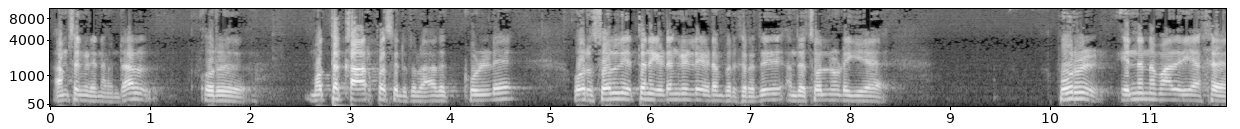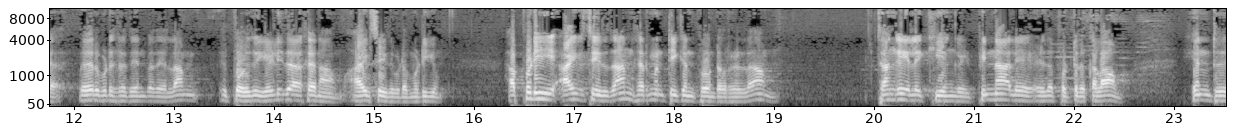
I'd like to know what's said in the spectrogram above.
அம்சங்கள் என்னவென்றால் ஒரு மொத்த கார்பஸ் என்று சொல்ல அதுக்குள்ளே ஒரு சொல் எத்தனை இடங்களில் இடம்பெறுகிறது? அந்த சொல்லுடைய பொருள் என்னென்ன மாதிரியாக வேறுபடுகிறது என்பதையெல்லாம் இப்பொழுது எளிதாக நாம் ஆய்வு செய்துவிட முடியும். அப்படி ஆய்வு செய்துதான் ஹெர்மன் டீக்கன் போன்றவர்கள் எல்லாம் சங்க இலக்கியங்கள் பின்னாலே எழுதப்பட்டிருக்கலாம் என்று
